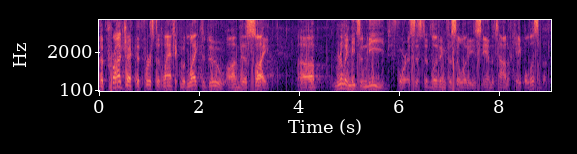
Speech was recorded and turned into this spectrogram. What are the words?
The project that First Atlantic would like to do on this site uh, really meets a need for assisted living facilities in the town of Cape Elizabeth.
